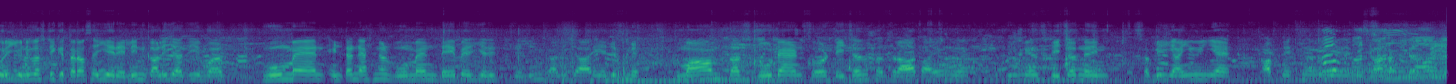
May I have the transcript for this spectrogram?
पूरी यूनिवर्सिटी की तरफ़ से ये रैली निकाली जाती है। वूमेन इंटरनेशनल वूमेन डे पे ये रैली निकाली जा रही है, जिसमें तमाम सर स्टूडेंट्स और टीचर्स हजरात आए हुए हैं। फीमेल्स टीचर्स ने सभी आई हुई हैं। आप देखते हैं ये रैली कहाँ तक चलती है।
